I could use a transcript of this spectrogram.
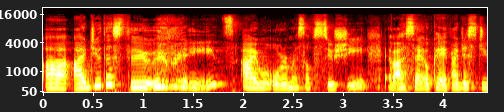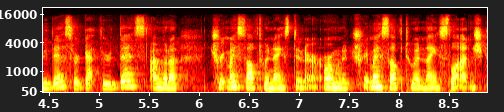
Uh, I do this through Uber Eats. I will order myself sushi. If I say, okay, if I just do this or get through this, I'm gonna treat myself to a nice dinner or I'm gonna treat myself to a nice lunch.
